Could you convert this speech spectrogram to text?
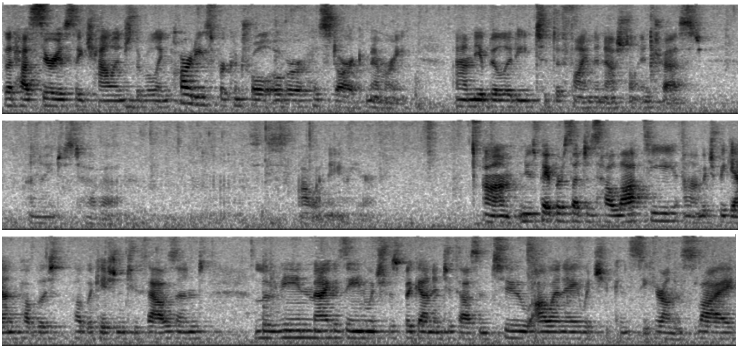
that has seriously challenged the ruling parties for control over historic memory and the ability to define the national interest. And I just have a, this is Awene here. Um, newspapers such as Hawlati, um, which began publication in 2000, Lvin magazine, which was begun in 2002, Awene, which you can see here on the slide,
